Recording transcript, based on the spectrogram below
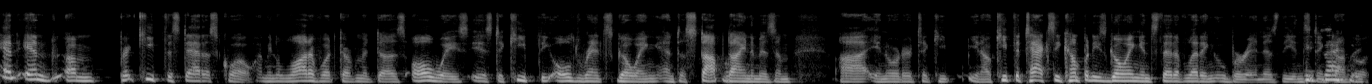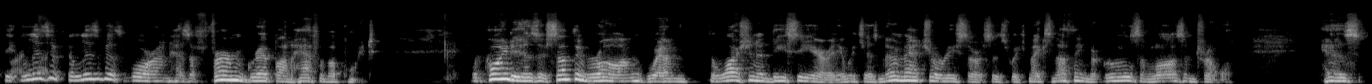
And, and um, keep the status quo. I mean, a lot of what government does always is to keep the old rents going and to stop dynamism uh, in order to keep, you know, keep the taxi companies going instead of letting Uber in as the instinct on Exactly. Elizabeth, Elizabeth Warren has a firm grip on half of a point. The point is, there's something wrong when the Washington DC area, which has no natural resources, which makes nothing but rules and laws and trouble, has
